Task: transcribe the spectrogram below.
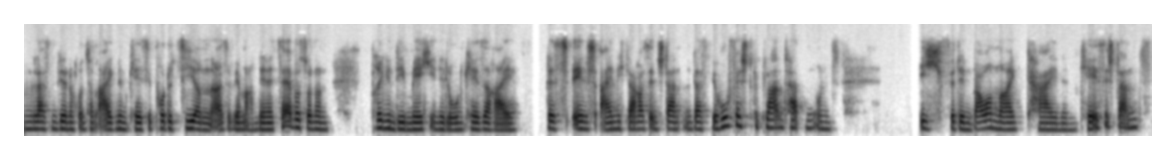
lassen wir noch unseren eigenen Käse produzieren. Also wir machen den nicht selber, sondern bringen die Milch in die Lohnkäserei. Das ist eigentlich daraus entstanden, dass wir Hoffest geplant hatten und ich für den Bauernmarkt keinen Käsestand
